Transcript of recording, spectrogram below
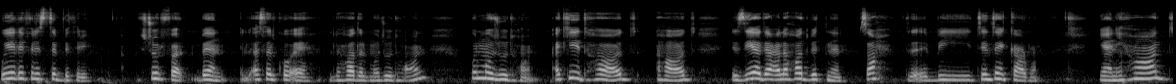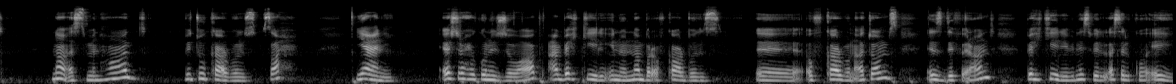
ويلي في ال step 3 شو الفرق بين ال acyl CoA اللي هذا الموجود هون والموجود هون. أكيد هاد هاد زيادة على هاد باثنين صح؟ بتنتين كربون يعني هاد ناقص من هاد ب two carbons صح؟ يعني إيش راح يكون الجواب؟ عم بحكي لي إنه of carbons uh, of carbon atoms is different. بحكي لي بالنسبة لل acyl CoA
